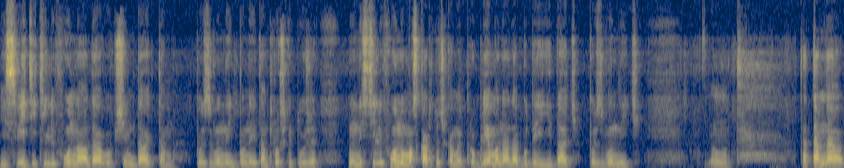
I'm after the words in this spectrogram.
і світі телефон треба, в общем, дати там, позвонити, бо в неї там трошки дуже, ну не з телефоном, а з карточками проблема, треба буде їй дати позвонити. От. Та там на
